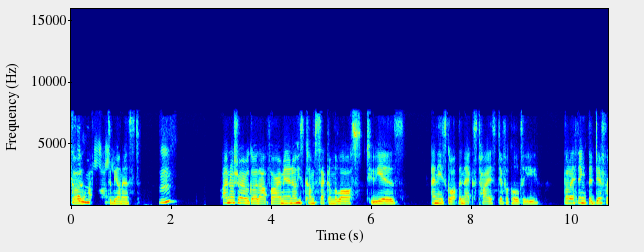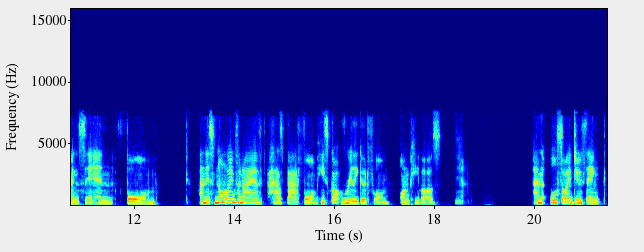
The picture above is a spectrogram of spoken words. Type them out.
go that far, to be honest. Hmm? I'm not sure I would go that far. I mean, I know he's come second the last two years and he's got the next highest difficulty, but I think the difference in form, and it's not like Verniaiev has bad form, he's got really good form on P bars. Yeah. And also, I do think,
